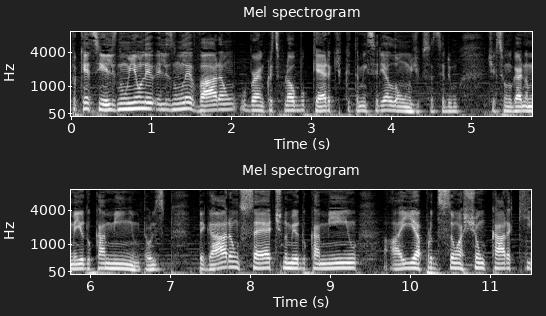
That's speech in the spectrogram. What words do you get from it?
Porque assim, eles não iam le- eles não levaram o Brian Cranston pra Albuquerque, porque também seria longe. Precisa ser um, tinha que ser um lugar no meio do caminho. Então eles pegaram um set no meio do caminho. Aí a produção achou um cara que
